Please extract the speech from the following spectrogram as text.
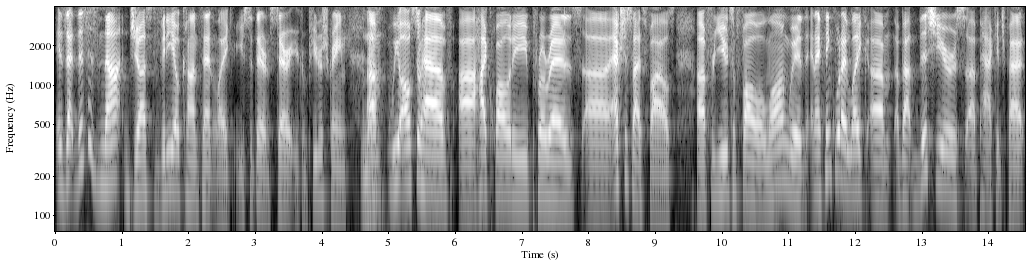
is that this is not just video content like you sit there and stare at your computer screen. Um, we also have uh, high quality ProRes uh, exercise files uh, for you to follow along with. And I think what I like um, about this year's uh, package, Pat,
